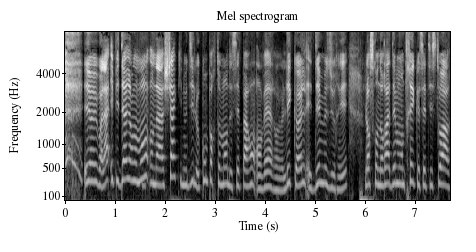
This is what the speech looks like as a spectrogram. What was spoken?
Et euh, voilà. Et puis dernièrement, on a Chat qui nous dit le comportement de ses parents envers euh, l'école est démesuré. Lorsqu'on aura démontré que cette histoire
